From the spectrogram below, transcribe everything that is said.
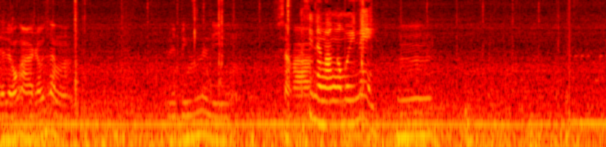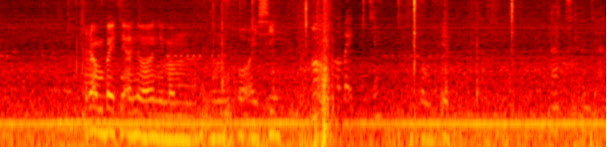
dalawang araw lang living na di saka Kasi nangangamoy na eh. Hmm. Pero ang bait ni ano, ni Ma'am OIC. Oo, mabait din siya. Ang bait. Lahat sila dyan.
